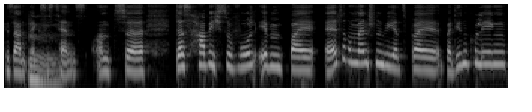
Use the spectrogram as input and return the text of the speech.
Gesamtexistenz. Mhm. Und äh, das habe ich sowohl eben bei älteren Menschen, wie jetzt bei, bei diesen Kollegen,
